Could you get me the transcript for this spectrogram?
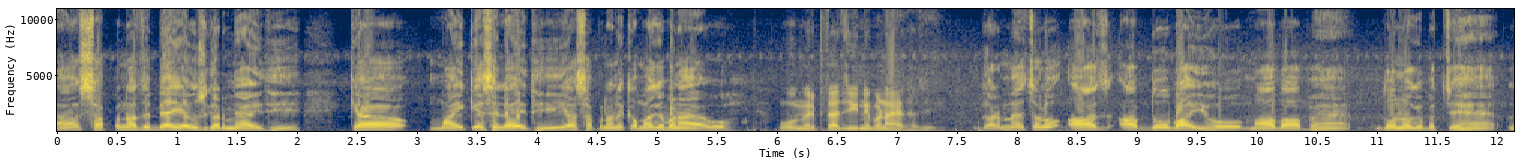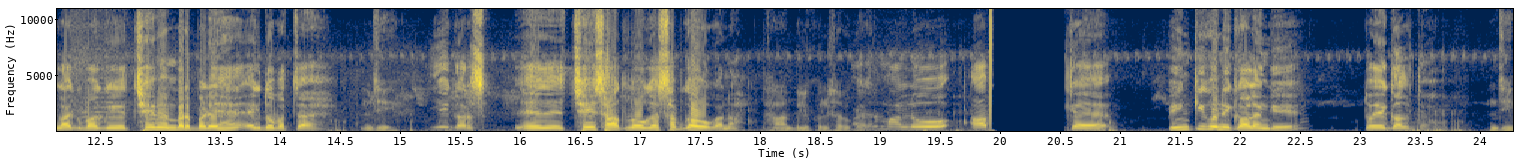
ना सपना जब ब्याह उस घर में आई थी क्या मायके से लाई थी या सपना ने कमा के बनाया वो? वो मेरे पिताजी ने बनाया था जी। घर में चलो आज आप दो भाई हो माँ बाप हैं दोनों के बच्चे हैं लगभग छः मेंबर बड़े हैं एक दो बच्चा है। जी। ये घर छः सात लोग हैं सबका होगा ना? हाँ बिल्कुल सबका अगर मान लो आप क्या पिंकी को निकालेंगे तो ये गलत है। जी।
